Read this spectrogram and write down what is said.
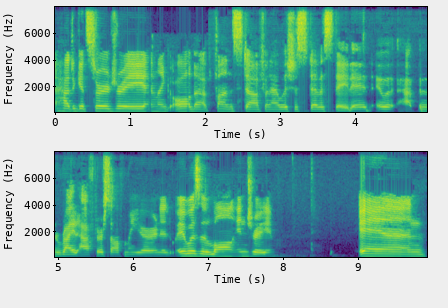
had to get surgery and like all that fun stuff and i was just devastated. It happened right after sophomore year and it, it was a long injury. And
